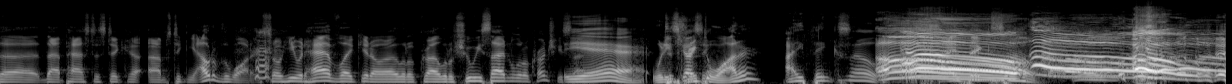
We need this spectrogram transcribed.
the that pasta stick uh, um, sticking out of the water. so he would have like you know a little a little chewy side and a little crunchy side. Yeah. Would he drink Disgusting. the water? I think so. Oh, Oh!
